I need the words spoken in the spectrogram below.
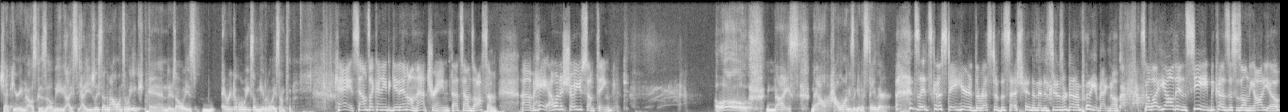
check your emails because they'll be I, I usually send them out once a week and there's always every couple of weeks i'm giving away something okay sounds like i need to get in on that train that sounds awesome um, hey i want to show you something Oh, nice. Now, how long is it going to stay there? it's it's going to stay here the rest of the session. And then as soon as we're done, I'm putting it back. No. so, what y'all didn't see, because this is only audio,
